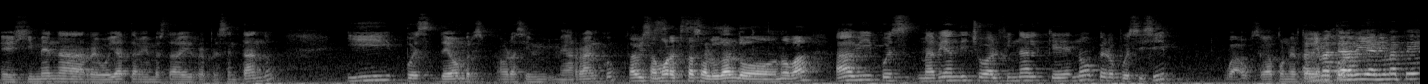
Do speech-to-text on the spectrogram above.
eh, Jimena Rebollar también va a estar ahí representando. Y pues de hombres, ahora sí me arranco. Avi Zamora que está saludando, ¿no va? Avi, pues me habían dicho al final que no, pero pues sí, sí. Wow, se va a poner todavía Anímate. Avi, anímate.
